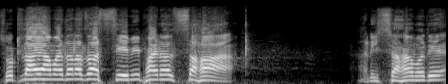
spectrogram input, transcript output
सुटला या मैदानाचा सेमी फायनल सहा. आणि सहा मध्ये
